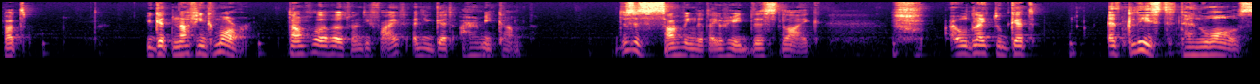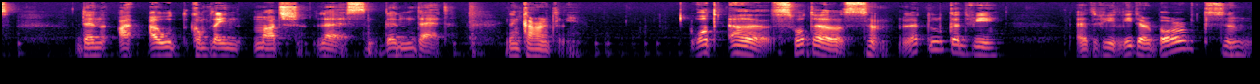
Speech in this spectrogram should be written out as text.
But you get nothing more. Town Hall level 25 and you get Army Camp. This is something that I really dislike. I would like to get at least 10 walls. Then I, I would complain much less than that, than currently. What else? What else? Hmm, let's look at the at the leaderboard. Hmm,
